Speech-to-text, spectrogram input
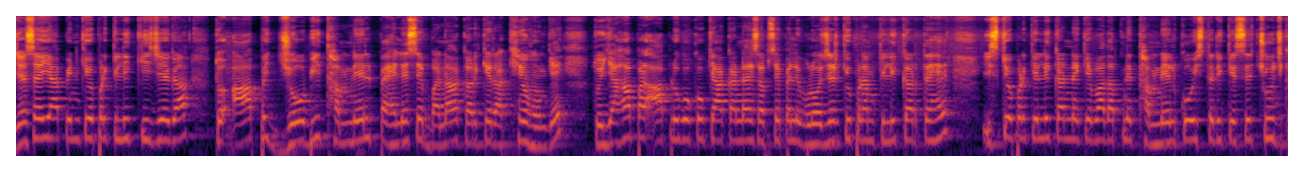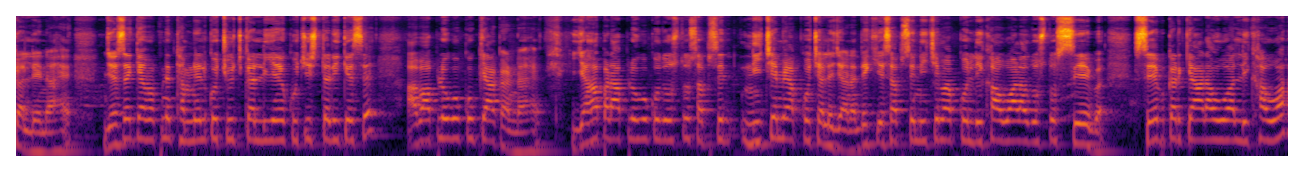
जैसे ही आप इनके ऊपर क्लिक कीजिएगा तो आप जो भी थंबनेल पहले से बना करके रखे होंगे तो यहाँ पर आप लोगों को क्या करना है, सबसे पहले ब्राउज़र के ऊपर हम क्लिक करते हैं। इसके ऊपर क्लिक करने के बाद अपने थंबनेल थंबनेल को इस तरीके से चूज़ कर लेना है। जैसे कि हम अपने थंबनेल को चूज़ कर लिए हैं कुछ इस तरीके से। अब आप लोगों को क्या करना है? यहाँ पर आप लोगों को दोस्तों सबसे नीचे में आपको चले जाना देखिए सबसे नीचे में आपको लिखा हुआ रहा दोस्तों सेव सेव करके आ रहा हुआ, लिखा हुआ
